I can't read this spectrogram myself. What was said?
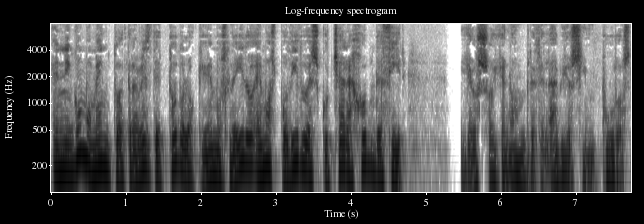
En ningún momento a través de todo lo que hemos leído hemos podido escuchar a Job decir Yo soy un hombre de labios impuros,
